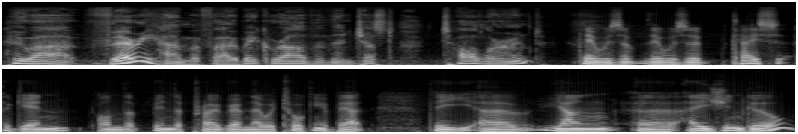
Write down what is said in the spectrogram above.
who are very homophobic rather than just tolerant. There was a there was a case again on the in the program. They were talking about the uh, young uh, Asian girl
